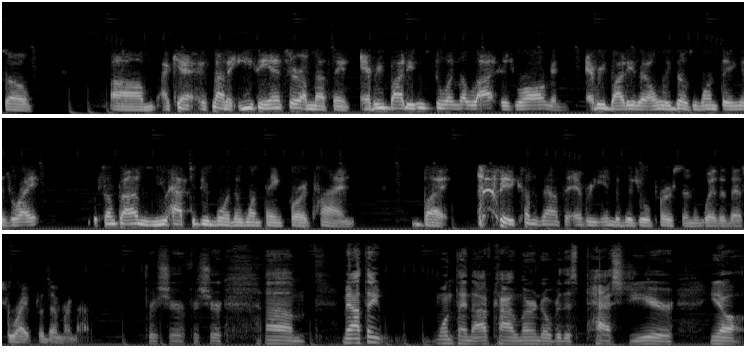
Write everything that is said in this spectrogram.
So, um, I can't, it's not an easy answer. I'm not saying everybody who's doing a lot is wrong and everybody that only does one thing is right. But sometimes you have to do more than one thing for a time, but it comes down to every individual person, whether that's right for them or not. For sure, for sure. Um, man, I think one thing that I've kind of learned over this past year, you know,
